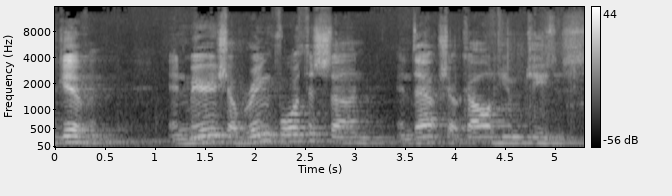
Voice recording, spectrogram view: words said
Given, and Mary shall bring forth a son, and thou shalt call him Jesus.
